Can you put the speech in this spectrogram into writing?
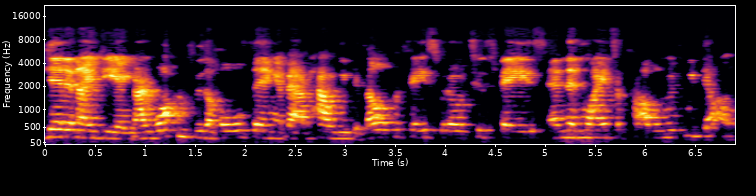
get an idea. You know, I walk them through the whole thing about how we develop a face with O2 space and then why it's a problem if we don't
